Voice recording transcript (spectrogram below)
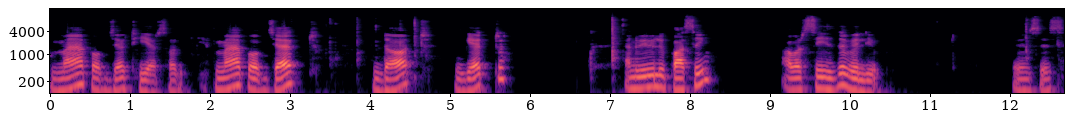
map object here sorry map object dot get and we will be passing our c is the value. This is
